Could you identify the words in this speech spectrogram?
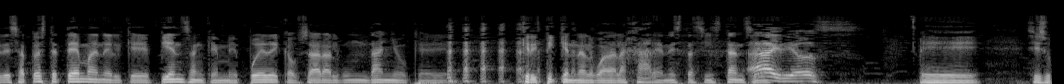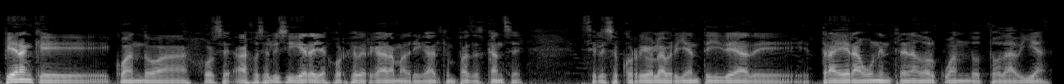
desató este tema en el que piensan que me puede causar algún daño que critiquen al Guadalajara en estas instancias. Ay Dios. Eh, si supieran que cuando a José, a José Luis Higuera y a Jorge Vergara Madrigal, que en paz descanse, se les ocurrió la brillante idea de traer a un entrenador cuando todavía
